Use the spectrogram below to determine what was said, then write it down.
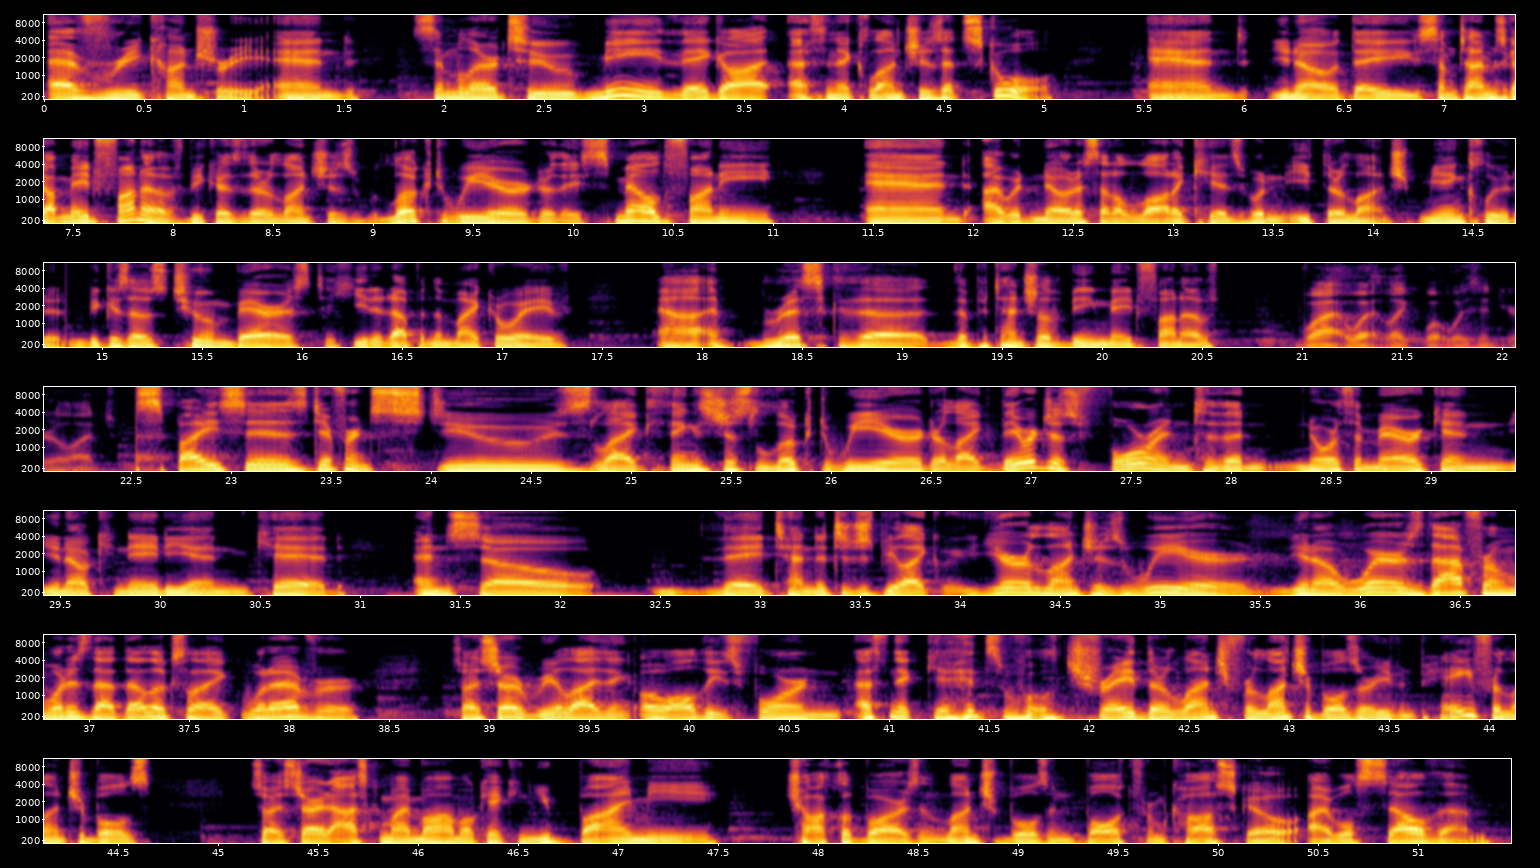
every country. And similar to me, they got ethnic lunches at school. And, you know, they sometimes got made fun of because their lunches looked weird or they smelled funny. And I would notice that a lot of kids wouldn't eat their lunch, me included, because I was too embarrassed to heat it up in the microwave uh, and risk the the potential of being made fun of. What what like what was in your lunch? Spices, different stews, like things just looked weird or like they were just foreign to the North American, you know, Canadian kid. And so they tended to just be like, Your lunch is weird. You know, where's that from? What is that? That looks like whatever. So I started realizing, oh, all these foreign ethnic kids will trade their lunch for Lunchables or even pay for Lunchables. So I started asking my mom, okay, can you buy me chocolate bars and Lunchables in bulk from Costco? I will sell them.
